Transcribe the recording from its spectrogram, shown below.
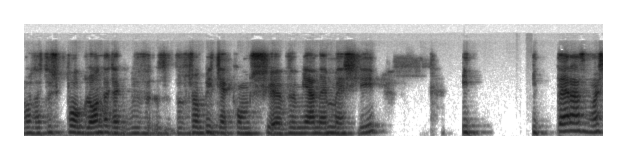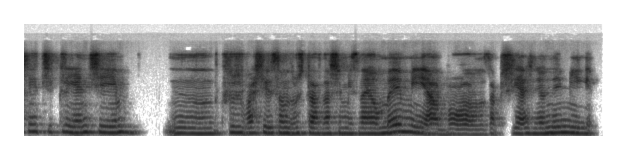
można coś pooglądać, jakby zrobić jakąś wymianę myśli. I, i teraz właśnie ci klienci Mm, którzy właśnie są już teraz naszymi znajomymi albo zaprzyjaźnionymi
